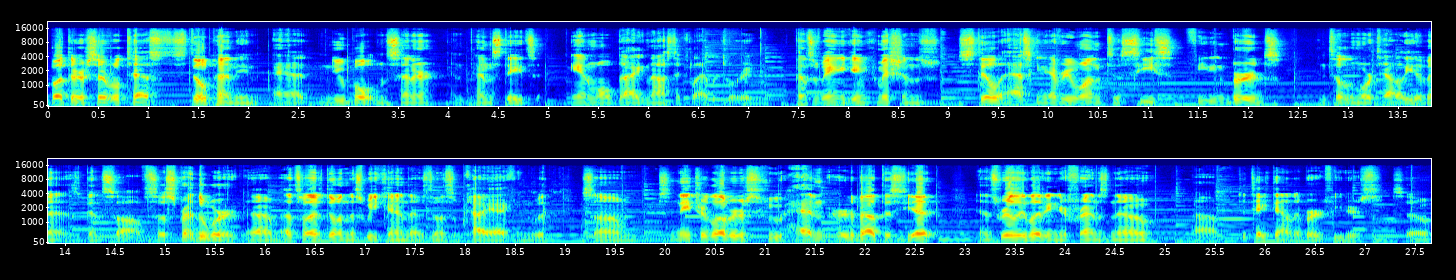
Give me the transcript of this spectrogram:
but there are several tests still pending at New Bolton Center and Penn State's Animal Diagnostic Laboratory. Pennsylvania Game Commission's still asking everyone to cease feeding birds until the mortality event has been solved. So spread the word. Um, that's what I was doing this weekend. I was doing some kayaking with some, some nature lovers who hadn't heard about this yet and it's really letting your friends know um, to take down the bird feeders. So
